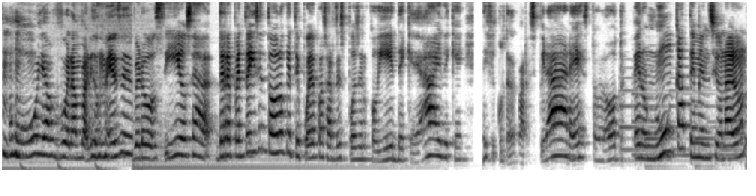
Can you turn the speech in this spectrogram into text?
No, ya fueran varios meses. Pero sí, o sea, de repente dicen todo lo que te puede pasar después del COVID, de que hay, de que dificultad para respirar, esto, lo otro. Pero nunca te mencionaron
